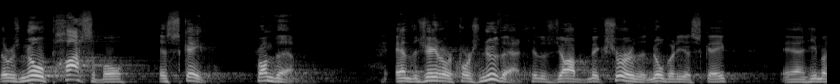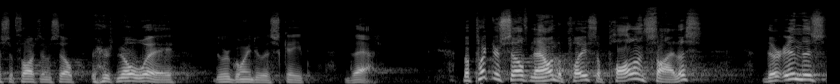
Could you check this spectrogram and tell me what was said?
there was no possible escape from them. And the jailer, of course, knew that. It was his job to make sure that nobody escaped. And he must have thought to himself, there's no way they're going to escape that. But put yourself now in the place of Paul and Silas. They're in this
